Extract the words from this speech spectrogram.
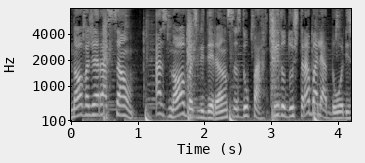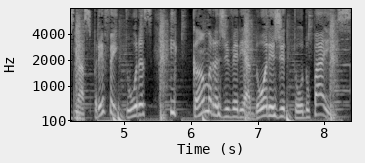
Nova geração. As novas lideranças do Partido dos Trabalhadores nas prefeituras e câmaras de vereadores de todo o país.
